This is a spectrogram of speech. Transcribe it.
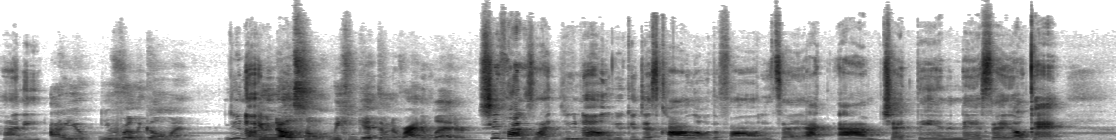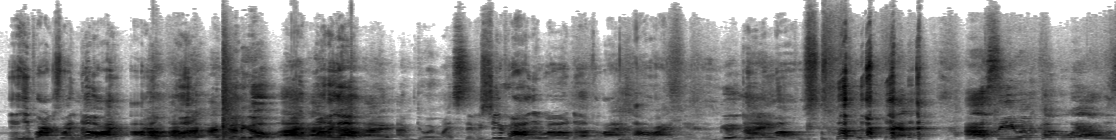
honey, are you you really going? you know, You know some we can get them to write a letter. She probably's like, you know, you can just call over the phone and say, I, I'm checked in, and they say, okay. And he probably's like, no, I, I, I, want. I, am gonna go. I wanna go. I, I, am doing my civic she duty. probably rolled up like, all right, nigga. Good night." most." I'll see you in a couple hours.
